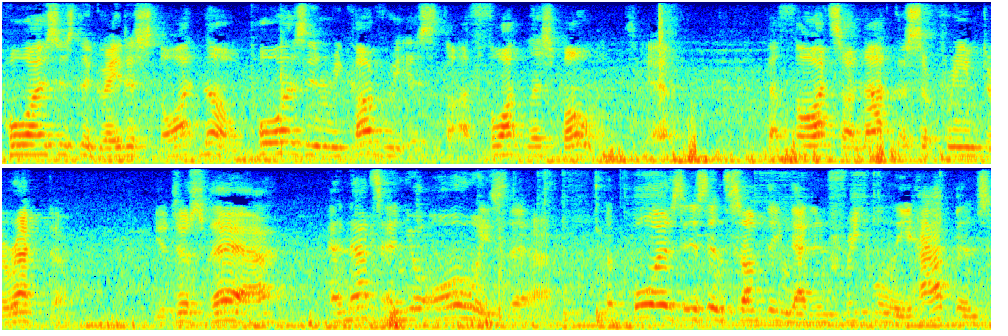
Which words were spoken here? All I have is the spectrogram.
pause is the greatest thought? No. Pause in recovery is a thoughtless moment. Yeah? The thoughts are not the supreme director. You're just there, and that's and you're always there. The pause isn't something that infrequently happens.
